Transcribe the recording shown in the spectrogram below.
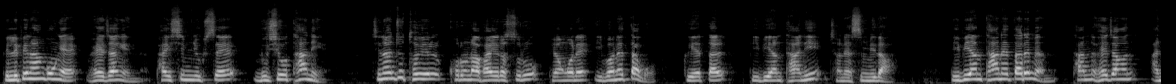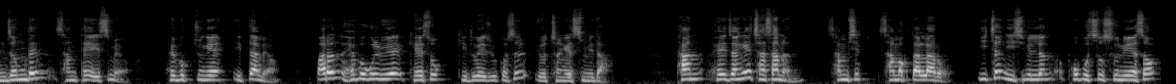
필리핀 항공의 회장인 86세 루시오 탄이 지난주 토요일 코로나 바이러스로 병원에 입원했다고 그의 딸 비비안 탄이 전했습니다. 비비안 탄에 따르면 탄 회장은 안정된 상태에 있으며 회복 중에 있다며 빠른 회복을 위해 계속 기도해 줄 것을 요청했습니다. 탄 회장의 자산은 33억 달러로 2021년 포브스 순위에서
